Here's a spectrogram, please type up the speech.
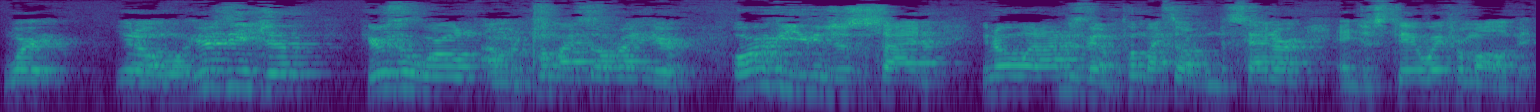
where, you know, well, here's Egypt, here's the world, I'm going to put myself right here. Or you can just decide, you know what, I'm just going to put myself in the center and just stay away from all of it.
